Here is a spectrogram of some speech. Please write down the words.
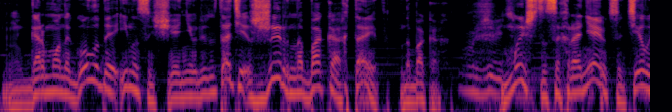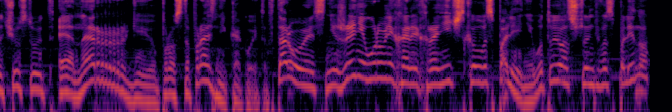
гормоны голода и насыщения. В результате жир на боках тает, на боках. Мышцы сохраняются, тело чувствует энергию, просто праздник какой-то. Второе, снижение уровня хронического воспаления. Вот у вас что-нибудь воспалено?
